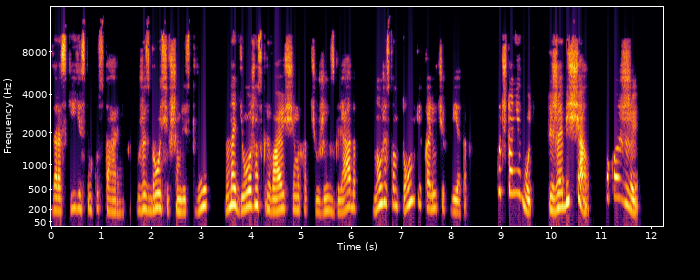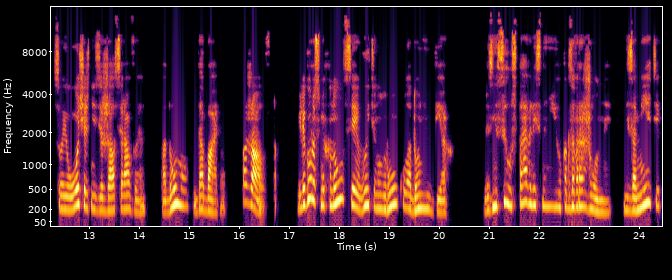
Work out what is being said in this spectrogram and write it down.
за раскидистым кустарником, уже сбросившим листву, но надежно скрывающим их от чужих взглядов множеством тонких колючих веток. Хоть что-нибудь, ты же обещал, покажи. В свою очередь не сдержался Равен, подумал и добавил, пожалуйста. Велигор усмехнулся и вытянул руку ладонью вверх. Близнецы уставились на нее, как завороженные, не заметив,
